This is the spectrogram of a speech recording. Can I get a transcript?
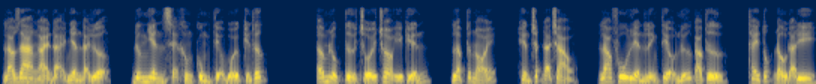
lao ra ngài đại nhân đại lượng, đương nhiên sẽ không cùng tiểu bối kiến thức. Âm lục từ chối cho ý kiến, lập tức nói, hiền chất đã chào, lao phu liền lĩnh tiểu nữ cáo tử, thay túc đầu đã đi.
